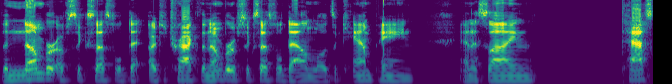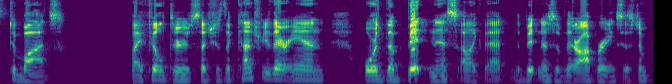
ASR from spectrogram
the number of successful da- uh, to track the number of successful downloads, a campaign, and assign tasks to bots by filters such as the country they're in or the bitness. I like that the bitness of their operating system,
